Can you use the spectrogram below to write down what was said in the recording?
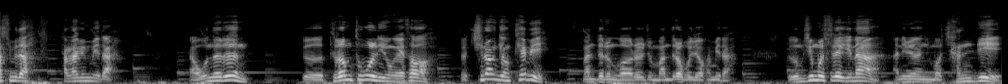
반갑습니다. 달람입니다. 자, 오늘은 그 드럼통을 이용해서 저 친환경 탭이 만드는 거를 좀 만들어 보려고 합니다. 그 음식물 쓰레기나 아니면 뭐 잔디,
